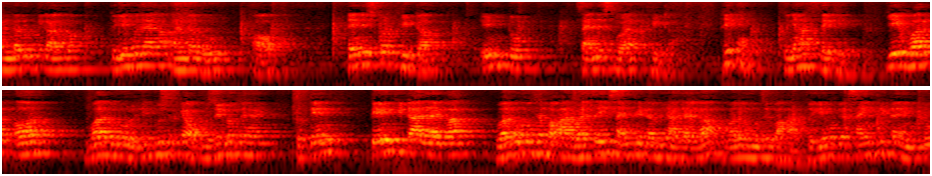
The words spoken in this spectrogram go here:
अंडर रूट निकालूँगा तो ये हो जाएगा under root of tan square theta into sine square theta ठीक है? तो यहाँ से देखिए, ये वर्ग और वर्गमूल एक दूसरे के ऑपोजिट होते हैं। तो टेन टेन थीटा आ जाएगा वर्गमूल से बाहर, वैसे ही साइन थीटा भी आ जाएगा वर्गमूल से बाहर। तो ये हो गया sine theta into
